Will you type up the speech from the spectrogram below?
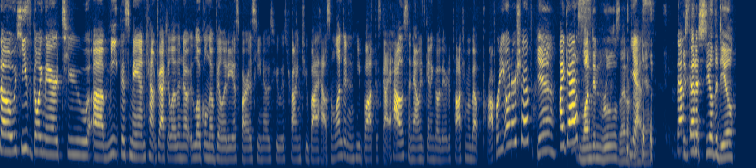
So he's going there to uh, meet this man, Count Dracula, the no- local nobility, as far as he knows, who is trying to buy a house in London. And he bought this guy a house, and now he's going to go there to talk to him about property ownership. yeah. I guess. London rules. I don't Yes. know. Yeah. He's got to seal the deal.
